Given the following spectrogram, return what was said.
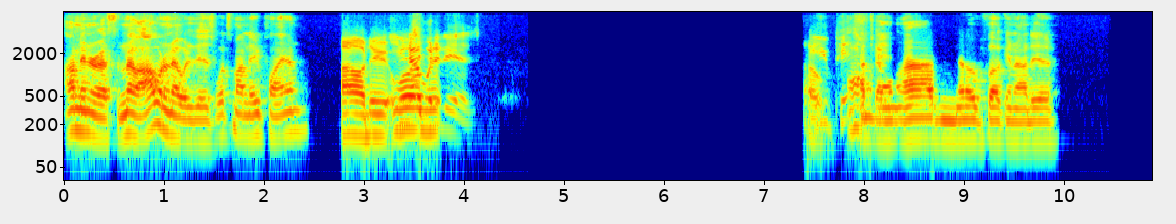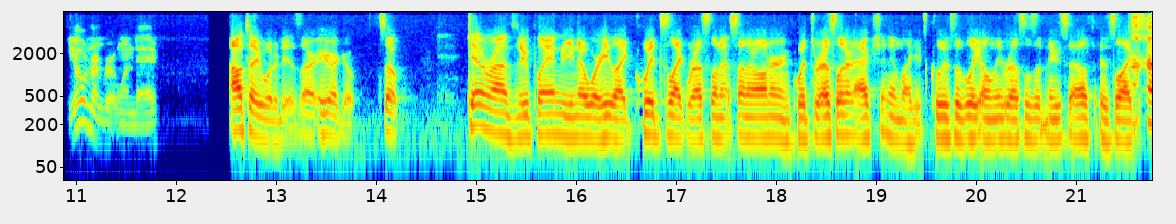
I'm interested. No, I want to know what it is. What's my new plan? Oh, dude. You well, know what it is. oh, You pitched I don't. I have no fucking idea. You'll remember it one day. I'll tell you what it is. All right, here I go. So, Kevin Ryan's new plan, you know, where he like quits like wrestling at Southern Honor and quits wrestling at Action and like exclusively only wrestles at New South is like. so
